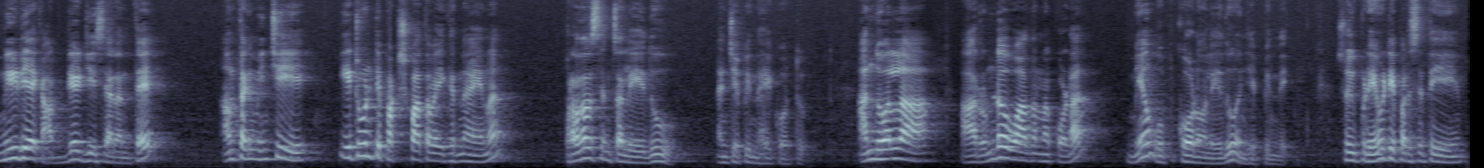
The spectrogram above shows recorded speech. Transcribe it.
మీడియాకి అప్డేట్ చేశారంతే. అంతకుమించి ఎటువంటి పక్షపాత వైఖరిని ఆయన ప్రదర్శించలేదు అని చెప్పింది హైకోర్టు. అందువల్ల ఆ రెండవ వాదన కూడా మేము ఒప్పుకోవడం లేదు అని చెప్పింది. సో ఇప్పుడు ఏమిటి పరిస్థితి?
